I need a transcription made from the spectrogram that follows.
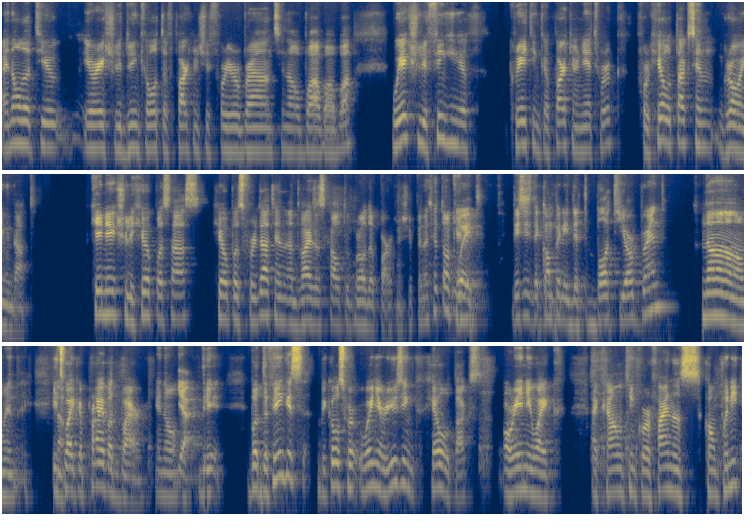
I know that you, you're actually doing a lot of partnerships for your brands, you know, blah, blah, blah. We're actually thinking of creating a partner network for HelloTax and growing that can you actually help us, us help us for that and advise us how to grow the partnership and i said okay Wait, this is the company that bought your brand? no no no no i mean it's No. like a private buyer you know Yeah. the, but the thing is because when you're using Hellotax or any like accounting or finance company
